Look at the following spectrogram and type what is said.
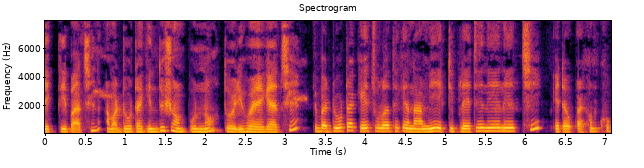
দেখতেই পাচ্ছেন, আমার ডোটা কিন্তু সম্পূর্ণ তৈরি হয়ে গেছে। এবার ডোটাকে চুলা থেকে নামিয়ে একটি প্লেটে নিয়ে নিচ্ছি। এটা এখন খুব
